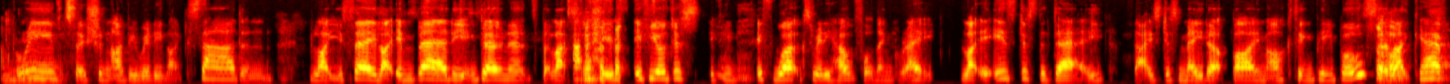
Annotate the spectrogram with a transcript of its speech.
I'm Yeah. bereaved, so shouldn't I be really like sad and like you say, like in bed eating donuts? But like actually, if, if you're just if you if work's really helpful, then great. Like it is just a day that is just made up by marketing people. So Uh-huh. like, Yeah,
